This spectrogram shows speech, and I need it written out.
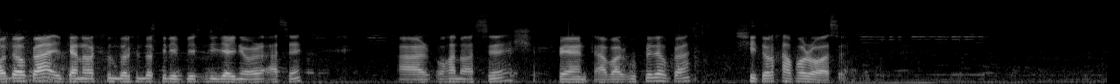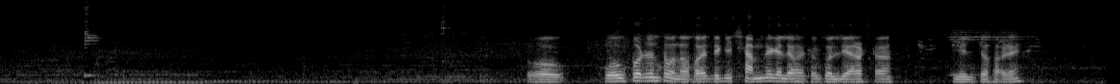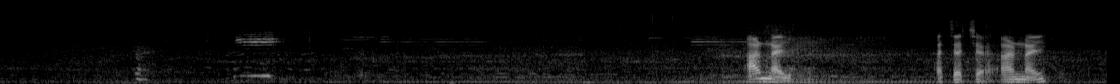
অদকা এখানে সুন্দর সুন্দর থ্রি পিস ডিজাইনের আছে। আর ওখানে আছে প্যান্ট আবার উপরে দেখা শীতল কাপড়ও আছে। তো ও পর্যন্ত মনে হয়। দেখি সামনে গেলে হয়তো গল্লি আর একটা মিলতে পারে। আর নাই। আচ্ছা আচ্ছা আর নাই।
